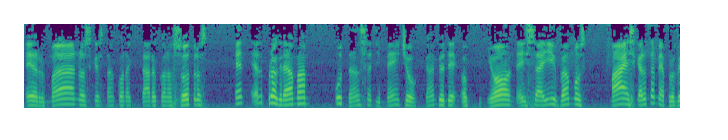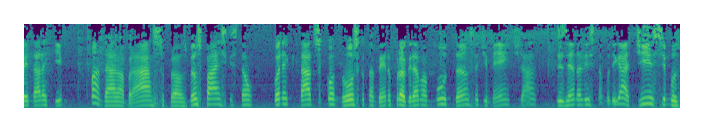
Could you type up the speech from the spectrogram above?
hermanos que estão conectados nós outros no programa Mudança de Mente ou Câmbio de Opinião. É isso aí, vamos mais. Quero também aproveitar aqui mandar um abraço para os meus pais que estão conectados conosco também no programa Mudança de Mente, já dizendo ali, estamos ligadíssimos.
